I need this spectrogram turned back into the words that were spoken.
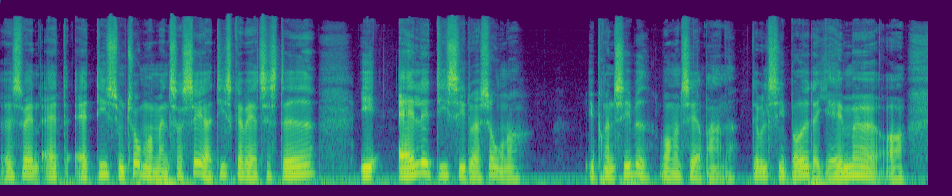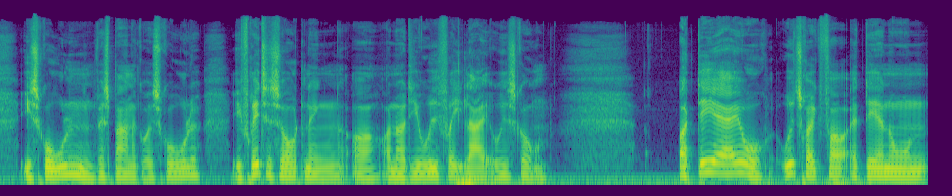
øh, Svend, at, at de symptomer, man så ser, de skal være til stede i alle de situationer, i princippet, hvor man ser barnet. Det vil sige både derhjemme og i skolen, hvis barnet går i skole, i fritidsordningen og, og når de er ude i fri leg ude i skoven. Og det er jo udtryk for, at det er nogle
